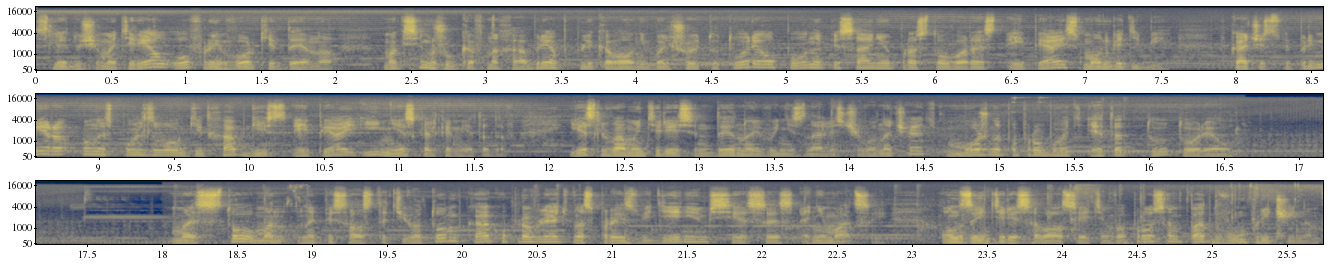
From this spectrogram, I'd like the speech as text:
Следующий материал о фреймворке Deno. Максим Жуков на Хабре опубликовал небольшой туториал по написанию простого REST API с MongoDB. В качестве примера он использовал GitHub GIST API и несколько методов. Если вам интересен Deno и вы не знали с чего начать, можно попробовать этот туториал. Мэс Стоуман написал статью о том, как управлять воспроизведением CSS анимаций. Он заинтересовался этим вопросом по двум причинам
